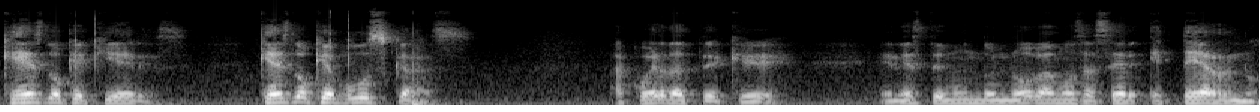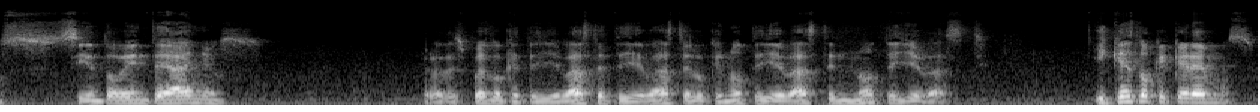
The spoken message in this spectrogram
¿qué es lo que quieres? ¿Qué es lo que buscas? Acuérdate que en este mundo no vamos a ser eternos, 120 años. Pero después lo que te llevaste, te llevaste, lo que no te llevaste, no te llevaste. ¿Y qué es lo que queremos?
